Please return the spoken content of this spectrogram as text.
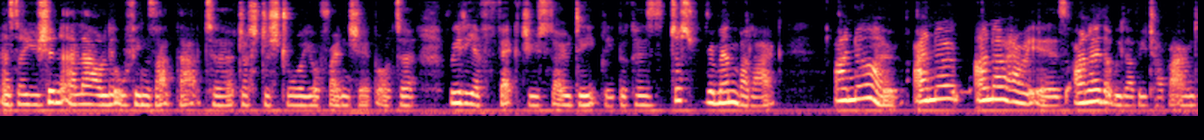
And so you shouldn't allow little things like that to just destroy your friendship or to really affect you so deeply. Because just remember, like, I know, I know, I know how it is. I know that we love each other, and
